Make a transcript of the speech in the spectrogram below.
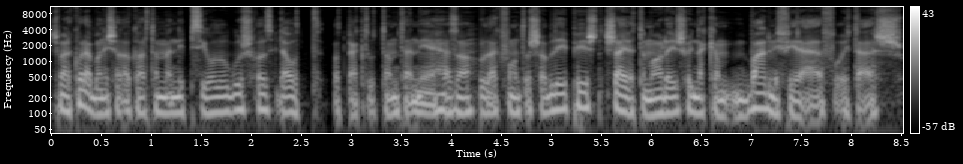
és már korábban is el akartam menni pszichológushoz, de ott, ott meg tudtam tenni ehhez a legfontosabb lépést, és rájöttem arra is, hogy nekem bármiféle elfolytás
